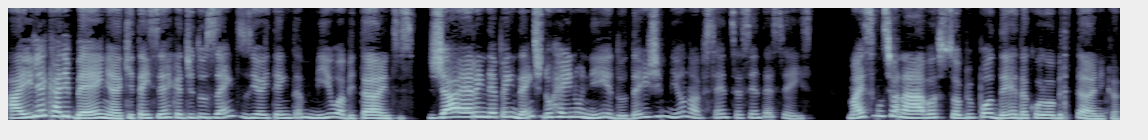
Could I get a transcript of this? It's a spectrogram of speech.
A ilha caribenha, que tem cerca de 280 mil habitantes, já era independente do Reino Unido desde 1966, mas funcionava sob o poder da coroa britânica.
